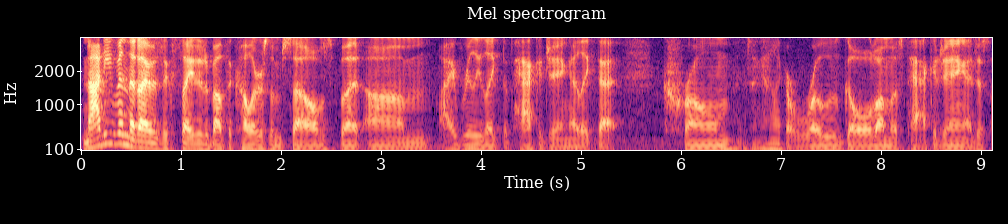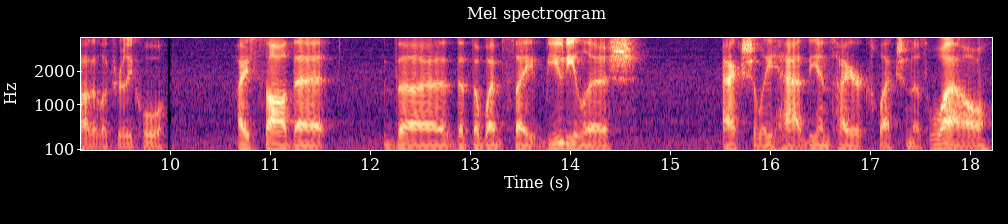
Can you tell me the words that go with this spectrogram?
Not even that I was excited about the colors themselves, but um, I really like the packaging. I like that chrome. It's kind of like a rose gold almost packaging. I just thought it looked really cool. I saw that the that the website Beautylish actually had the entire collection as well.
